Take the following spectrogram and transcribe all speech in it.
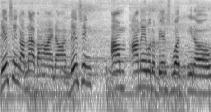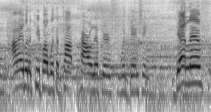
Benching, I'm not behind on. Benching, I'm, I'm able to bench what, you know, I'm able to keep up with the top power lifters with benching. Deadlift,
